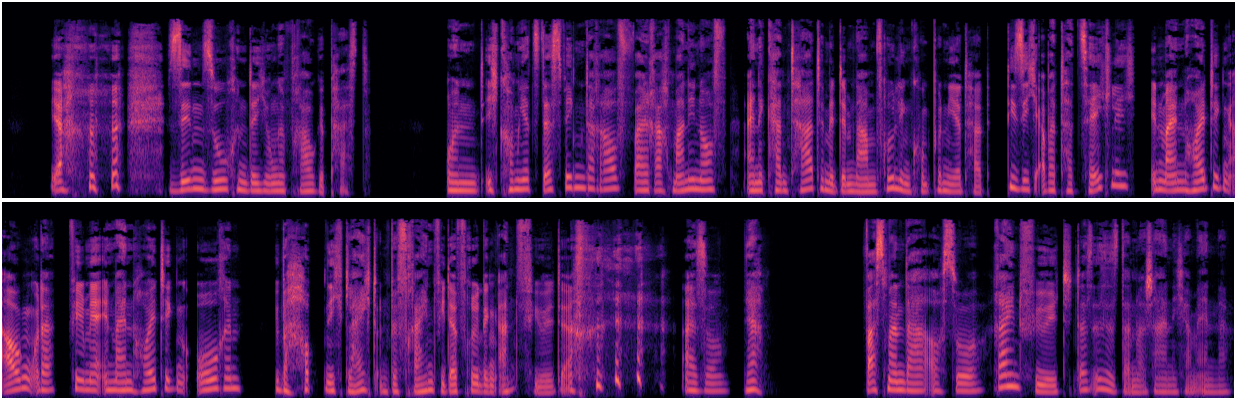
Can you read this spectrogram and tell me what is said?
ja, sinnsuchende junge Frau gepasst. Und ich komme jetzt deswegen darauf, weil Rachmaninow eine Kantate mit dem Namen Frühling komponiert hat, die sich aber tatsächlich in meinen heutigen Augen oder vielmehr in meinen heutigen Ohren überhaupt nicht leicht und befreiend wie der Frühling anfühlt. Ja. also, ja. Was man da auch so reinfühlt, das ist es dann wahrscheinlich am Ende.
